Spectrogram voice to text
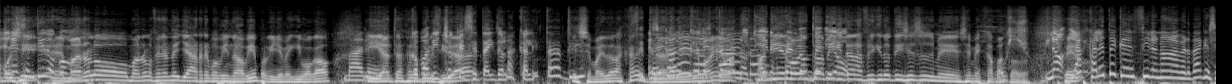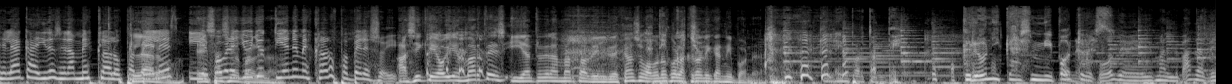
en pues el sí, eh. Manolo, Manolo Fernández ya ha rebobinado bien porque yo me he equivocado. Vale. Y antes de hacer Como la ha dicho que publicidad, se te ha ido la escaleta, que se me ha ido la escaleta. te ha ido la Eh, no a mí tienes el momento de me quitan las friki noticias eso se me, se me escapa todo. No, Pero- la escaleta hay que decir, no, la verdad que se le ha caído, se le han mezclado los papeles Claro, y el pobre problema. tiene mezclados los papeles hoy. Así que hoy es martes y antes de las martas del descanso, vámonos con las crónicas niponas. Que es importante. Crónicas Qué niponas. voz de malvada de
